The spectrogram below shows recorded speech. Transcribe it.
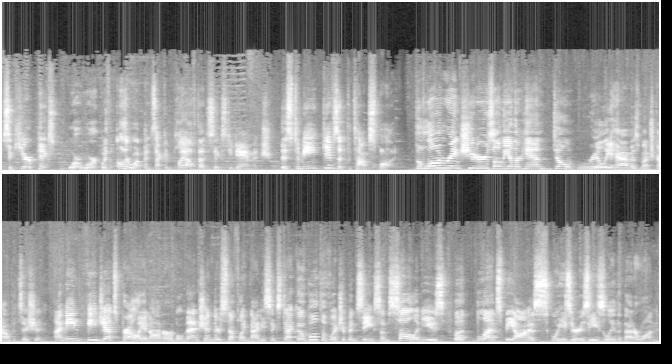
secure picks, or work with other weapons that can play off that 60 damage. This to me gives it the top spot. The long-range shooters, on the other hand, don't really have as much competition. I mean, V-Jet's probably an honorable mention, there's stuff like 96 Deco, both of which have been seeing some solid use, but let's be honest, Squeezer is easily the better one.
